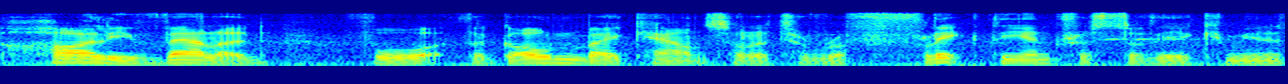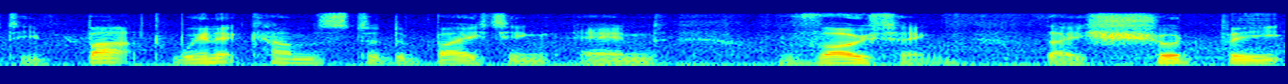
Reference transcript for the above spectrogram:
highly valid for the Golden Bay councillor to reflect the interests of their community. But when it comes to debating and voting they should be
